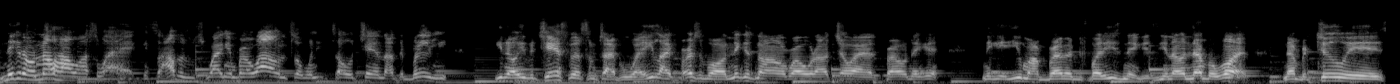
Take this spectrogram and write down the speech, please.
nigga don't know how I swag, and so I was swagging bro out. And so when he told Chance not to bring me, you know, even Chance felt some type of way. He like, first of all, niggas know I don't roll without your ass, bro, nigga. Nigga, you my brother before these niggas. You know, number one. Number two is,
